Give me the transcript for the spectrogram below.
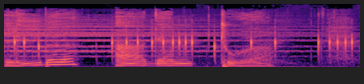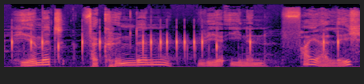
Liebe Agentur, hiermit verkünden wir Ihnen feierlich,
